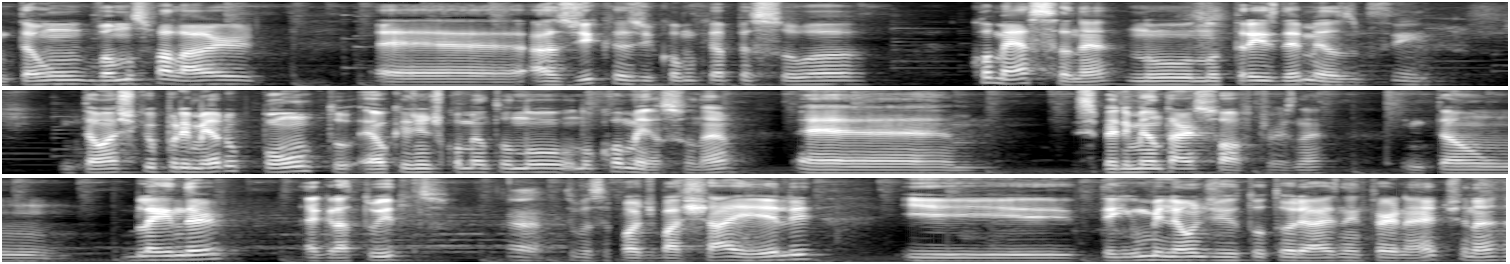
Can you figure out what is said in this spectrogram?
Então, vamos falar é, as dicas de como que a pessoa começa, né? No, no 3D mesmo. Sim. Então, acho que o primeiro ponto é o que a gente comentou no, no começo, né? É experimentar softwares, né? Então, Blender é gratuito, É. você pode baixar ele E tem um milhão de tutoriais na internet, né?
